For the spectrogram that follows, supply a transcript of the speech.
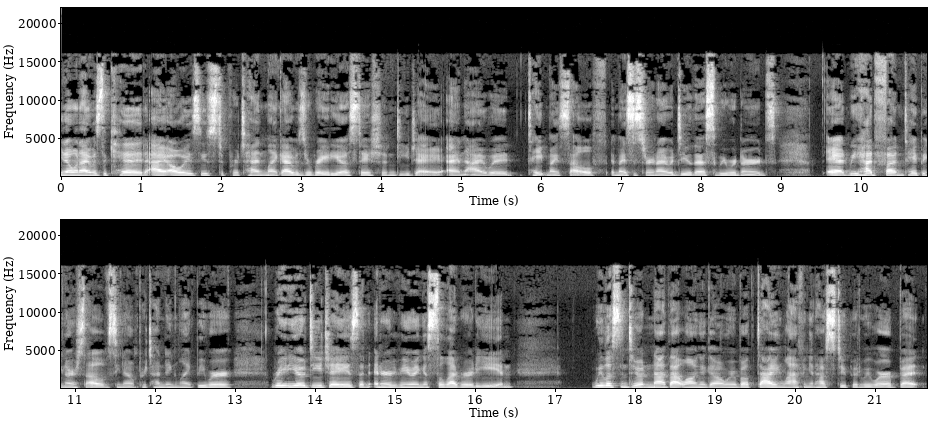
you know, when I was a kid, I always used to pretend like I was a radio station DJ and I would tape myself. And my sister and I would do this. We were nerds. And we had fun taping ourselves, you know, pretending like we were radio DJs and interviewing a celebrity. And we listened to it not that long ago, and we were both dying laughing at how stupid we were. But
